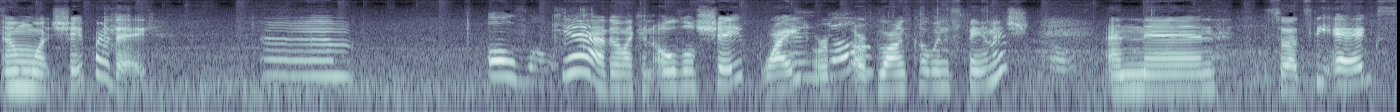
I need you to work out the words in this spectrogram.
And what shape are they? Oval. Yeah, they're like an oval shape, white or, or blanco in Spanish. Oh. And then, so that's the eggs.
